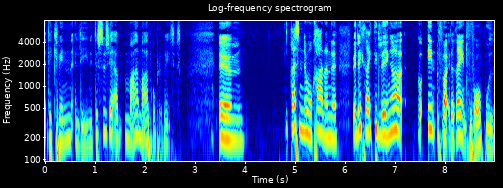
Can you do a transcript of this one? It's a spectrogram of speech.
at det er kvinden alene. Det synes jeg er meget, meget problematisk. Øhm, kristendemokraterne vil ikke rigtig længere gå ind for et rent forbud.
